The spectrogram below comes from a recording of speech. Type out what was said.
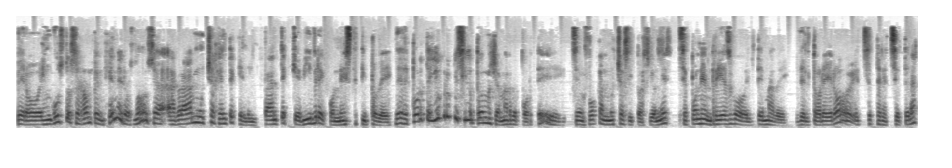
pero en gusto se rompen géneros, ¿no? O sea, habrá mucha gente que le encante, que vibre con este tipo de, de deporte. Yo creo que sí lo podemos llamar deporte se enfocan muchas situaciones, se pone en riesgo el tema de, del torero, etcétera, etcétera.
